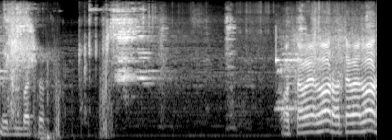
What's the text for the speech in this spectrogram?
Mid batur. OTW lor, OTW lor.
